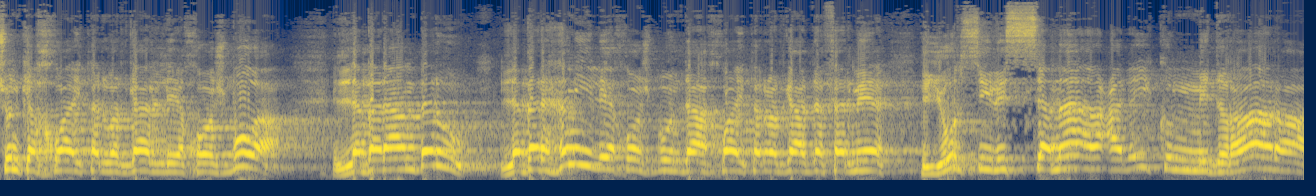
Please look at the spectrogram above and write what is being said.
چونکە خوای پەروەردگار لێخۆش بووە لە بەرامبەر و لە بەرهەمی لێخۆش بووندا خوای پەروەردگار دەفەرمێ یورسیل السماء علیکم مدرارا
